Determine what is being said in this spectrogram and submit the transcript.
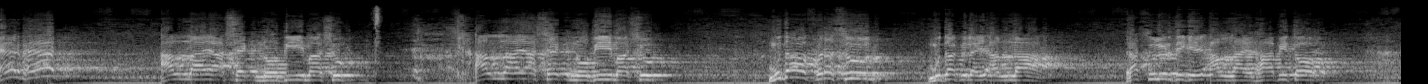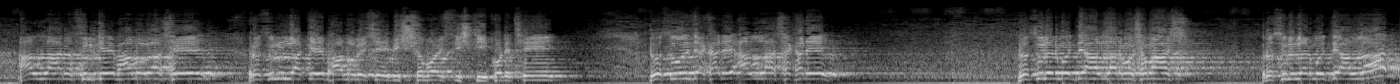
এর ভেদ আল্লাহ আশেক নবী মাসুক। আল্লাহ আশেক নবী মাসুক। মুদাফ রাসুল, মুদাফিলাই আল্লাহ। রাসুলের দিকে আল্লাহ ধাবিত। আল্লাহ রসুলকে ভালোবাসে রসুল্লাহকে ভালোবেসে বিশ্বময় সৃষ্টি করেছে। রসুল যেখানে, আল্লাহ সেখানে। রসুলের মধ্যে আল্লাহর বসবাস রসুল্লাহর মধ্যে আল্লাহ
